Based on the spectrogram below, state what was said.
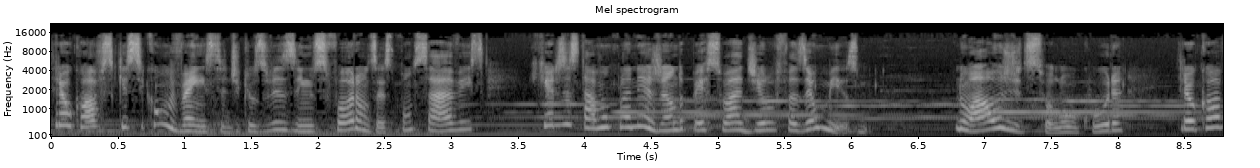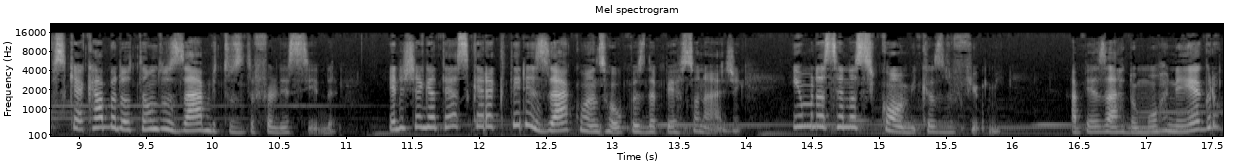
Trelkovski se convence de que os vizinhos foram os responsáveis e que eles estavam planejando persuadi-lo a fazer o mesmo. No auge de sua loucura, Trelkovski acaba adotando os hábitos da falecida. Ele chega até a se caracterizar com as roupas da personagem, em uma das cenas cômicas do filme. Apesar do humor negro,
